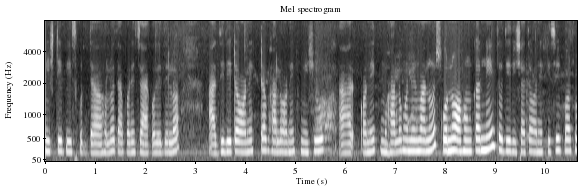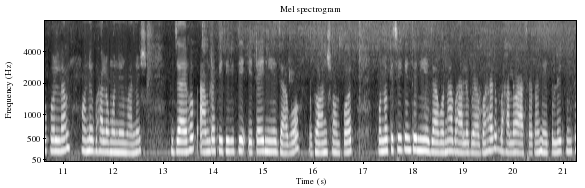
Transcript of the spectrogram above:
মিষ্টি বিস্কুট দেওয়া হলো, তারপরে চা করে দিল। আর দিদিটা অনেকটা ভালো, অনেক মিশুক আর অনেক ভালো মনের মানুষ, কোনো অহংকার নেই। তো দিদির সাথে অনেক কিছুই গল্প করলাম। অনেক ভালো মনের মানুষ। যাই হোক, আমরা পৃথিবীতে এটাই নিয়ে যাব। ধন সম্পদ, কোনো কিছুই কিন্তু নিয়ে যাব না। ভালো ব্যবহার, ভালো আচরণ, এগুলোই কিন্তু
